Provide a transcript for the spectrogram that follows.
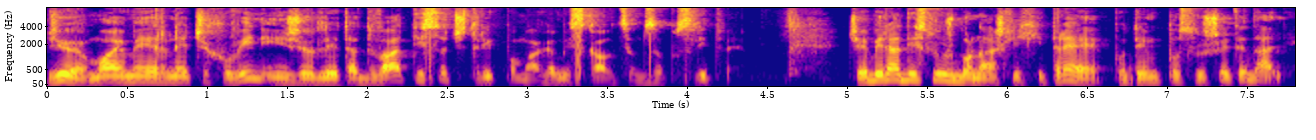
Živijo, moje ime je Rene Čehovin in že od leta 2003 pomagam iskalcem zaposlitve. Če bi radi službo našli hitreje, potem poslušajte dalje.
